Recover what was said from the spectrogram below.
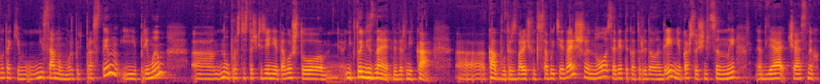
ну, таким не самым, может быть, простым и прямым, ну, просто с точки зрения того, что никто не знает наверняка, э, как будут разворачиваться события дальше, но советы, которые дал Андрей, мне кажется, очень ценны для частных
